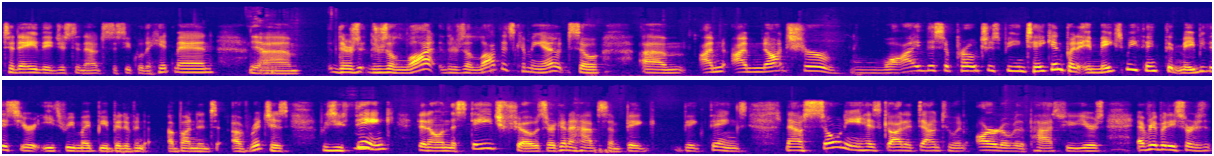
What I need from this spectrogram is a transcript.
today they just announced a sequel to Hitman. Yeah. Um, there's there's a lot there's a lot that's coming out so um, i'm i'm not sure why this approach is being taken but it makes me think that maybe this year e3 might be a bit of an abundance of riches because you hmm. think that on the stage shows they're going to have some big big things now sony has got it down to an art over the past few years everybody sort of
